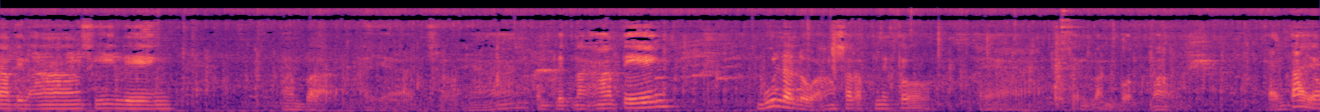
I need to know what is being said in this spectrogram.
natin ang siling. Aba, ayan. So, ayan. Complete ng ating bulalo. Ang sarap nito. Ayan. Isang lambot. Wow. Kain tayo.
